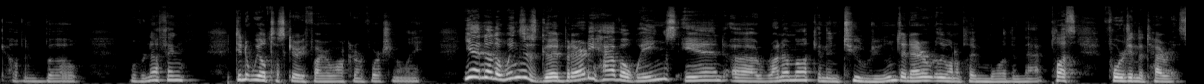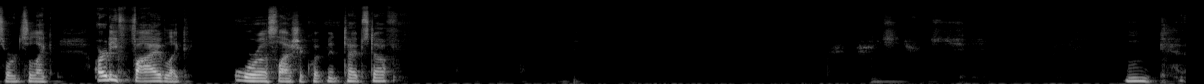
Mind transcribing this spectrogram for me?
Take Bow over nothing. Didn't wheel Tuskeri Firewalker, unfortunately. Yeah, no, the wings is good, but I already have a wings and a run amok and then two runes, and I don't really want to play more than that. Plus, forging the Tyrite Sword. So, like, already five, like, aura slash equipment type stuff. Okay.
